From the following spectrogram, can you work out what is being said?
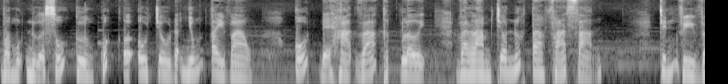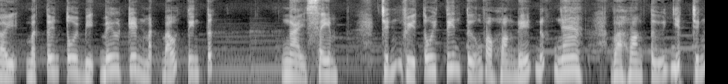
và một nửa số cường quốc ở Âu Châu đã nhúng tay vào, cốt để hạ giá thực lợi và làm cho nước ta phá sản. Chính vì vậy mà tên tôi bị bêu trên mặt báo tin tức. Ngài xem, chính vì tôi tin tưởng vào hoàng đế nước Nga và hoàng tử nhiếp chính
